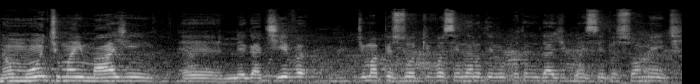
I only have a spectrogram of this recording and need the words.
não monte uma imagem é, negativa de uma pessoa que você ainda não teve a oportunidade de conhecer pessoalmente.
